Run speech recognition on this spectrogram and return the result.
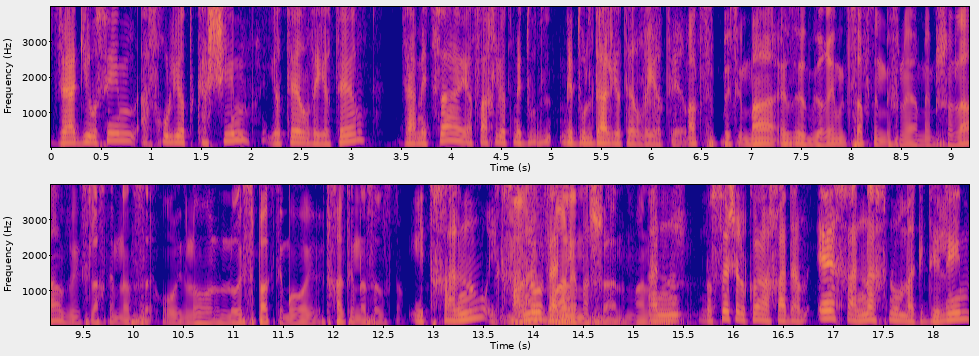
והגיוסים הפכו להיות קשים יותר ויותר, והמצאי הפך להיות מדול, מדולדל יותר ויותר. מה ציפית, מה, איזה אתגרים הצפתם בפני הממשלה והצלחתם לעשות, או לא, לא הספקתם, או התחלתם לעשות אותם? התחלנו, התחלנו. מה, ואני, מה למשל? מה למשל? הנושא של כוח אדם, איך אנחנו מגדילים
